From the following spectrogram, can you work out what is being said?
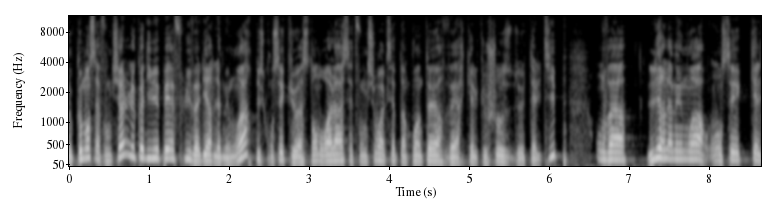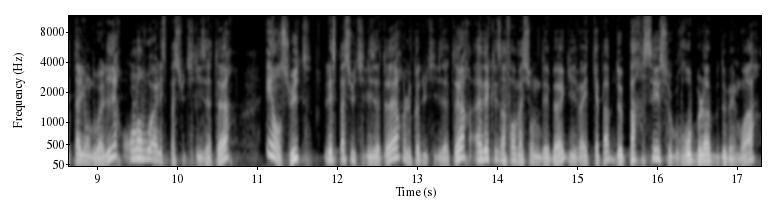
Donc comment ça fonctionne? Le code IBPF, lui, va lire de la mémoire, puisqu'on sait qu'à cet endroit-là, cette fonction accepte un pointeur vers quelque chose de tel type. On va lire la mémoire, on sait quelle taille on doit lire, on l'envoie à l'espace utilisateur, et ensuite, l'espace utilisateur, le code utilisateur, avec les informations de debug, il va être capable de parser ce gros blob de mémoire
